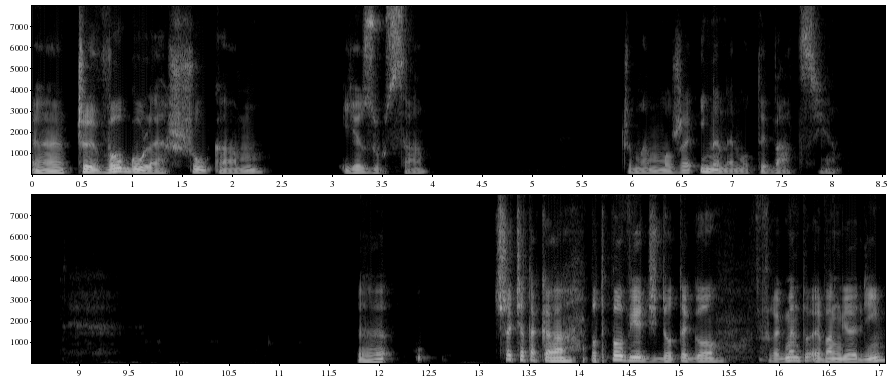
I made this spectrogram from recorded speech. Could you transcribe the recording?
e, czy w ogóle szukam Jezusa, czy mam może inne motywacje. E, trzecia taka podpowiedź do tego fragmentu Ewangelii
